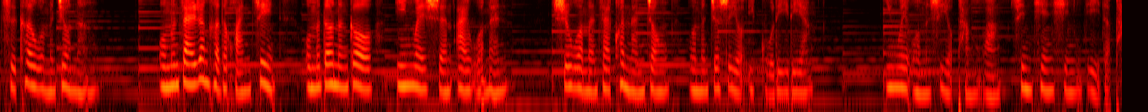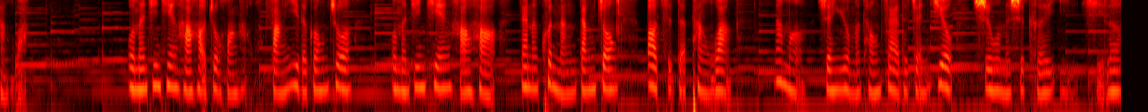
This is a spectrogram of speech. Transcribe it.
此刻我们就能，我们在任何的环境，我们都能够因为神爱我们。使我们在困难中，我们就是有一股力量，因为我们是有盼望，新天新地的盼望。我们今天好好做防防疫的工作，我们今天好好在那困难当中保持的盼望。那么，神与我们同在的拯救，使我们是可以喜乐，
